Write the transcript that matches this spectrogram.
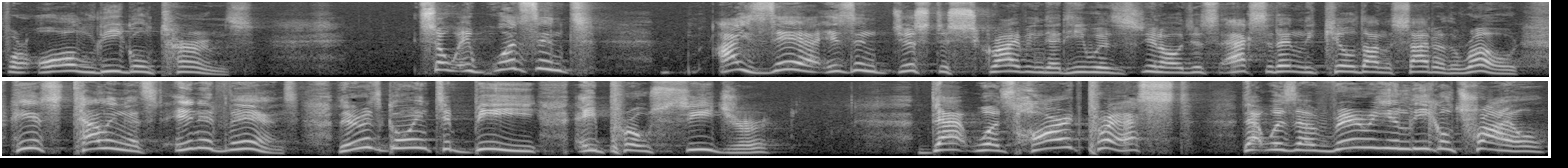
for all legal terms. So it wasn't, Isaiah isn't just describing that he was, you know, just accidentally killed on the side of the road. He is telling us in advance there is going to be a procedure that was hard pressed, that was a very illegal trial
